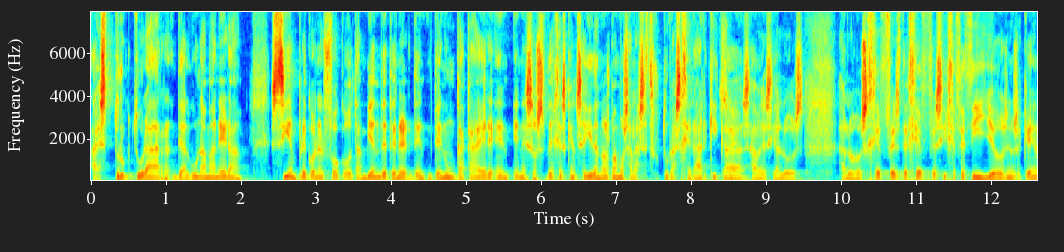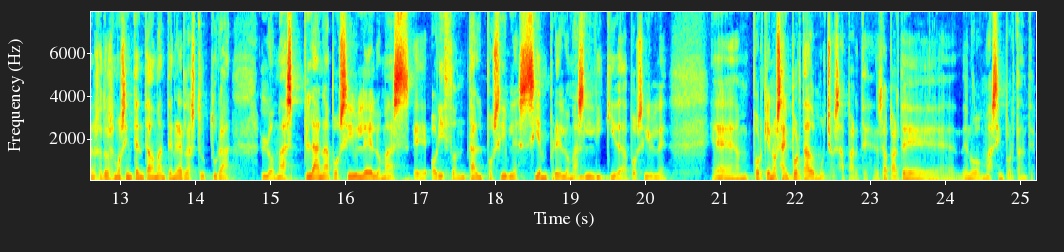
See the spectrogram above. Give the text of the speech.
a, estructurar de alguna manera, siempre con el foco también de, tener, de, de nunca caer en, en, esos dejes que enseguida nos vamos a las estructuras jerárquicas, sí. ¿sabes? Y a los, a los jefes de jefes y jefecillos y no sé qué. Nosotros hemos intentado mantener la estructura lo más plana posible, lo más eh, horizontal posible, siempre, lo más líquida posible eh, porque nos ha importado mucho esa parte, esa parte, de nuevo, más importante.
